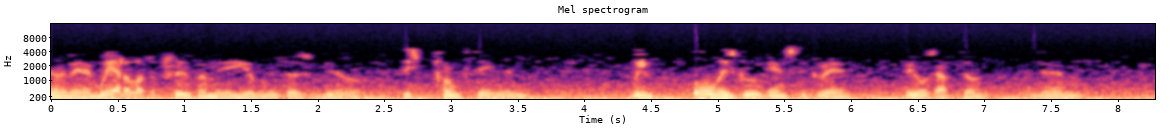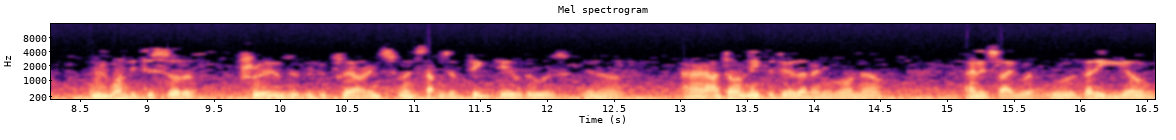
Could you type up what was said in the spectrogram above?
You know what I mean? And we had a lot to prove when we were young because, you know, this punk thing, and we always go against the grain. We always have done. And um, we wanted to sort of prove that we could play our instruments. That was a big deal to us, you know. I don't need to do that anymore now. And it's like we were very young,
